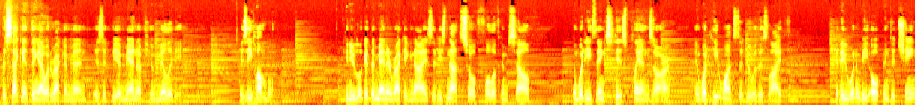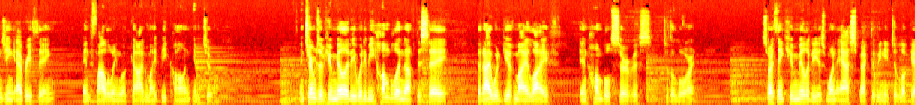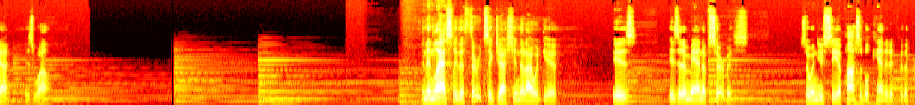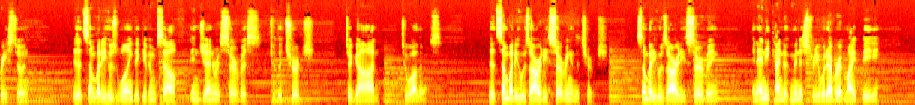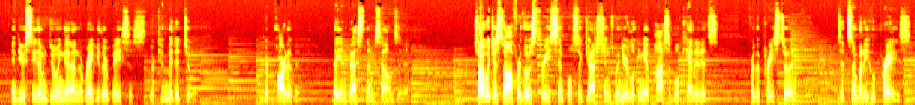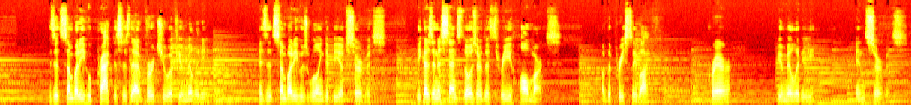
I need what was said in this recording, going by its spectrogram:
The second thing I would recommend is it be a man of humility. Is he humble? Can you look at the man and recognize that he's not so full of himself and what he thinks his plans are and what he wants to do with his life, that he wouldn't be open to changing everything and following what God might be calling him to? In terms of humility, would he be humble enough to say that I would give my life in humble service to the Lord? So I think humility is one aspect that we need to look at as well. And then lastly, the third suggestion that I would give is, is it a man of service? So when you see a possible candidate for the priesthood, is it somebody who's willing to give himself in generous service to the church, to God, to others? Is it somebody who's already serving in the church? Somebody who's already serving in any kind of ministry, whatever it might be, and you see them doing that on a regular basis. They're committed to it. They're part of it. They invest themselves in it. So I would just offer those three simple suggestions. When you're looking at possible candidates for the priesthood, is it somebody who prays? Is it somebody who practices that virtue of humility? Is it somebody who's willing to be of service? Because, in a sense, those are the three hallmarks of the priestly life prayer, humility, and service.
